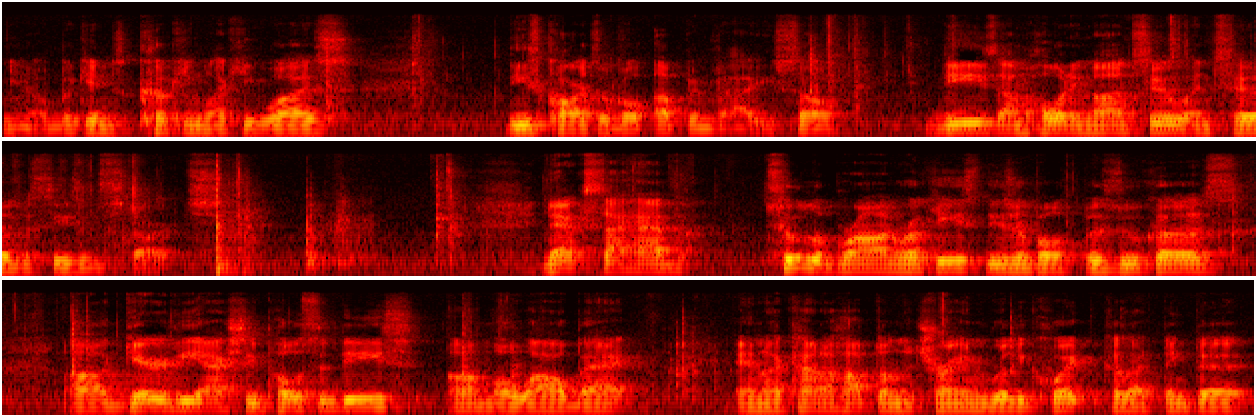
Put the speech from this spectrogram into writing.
you know, begins cooking like he was, these cards will go up in value. So these I'm holding on to until the season starts. Next, I have two LeBron rookies. These are both bazookas. Uh, Gary Vee actually posted these um, a while back, and I kind of hopped on the train really quick because I think that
